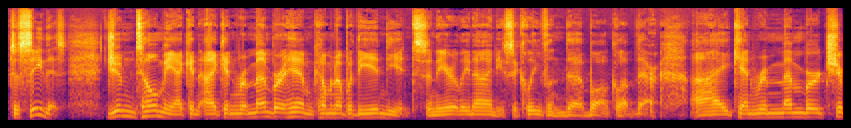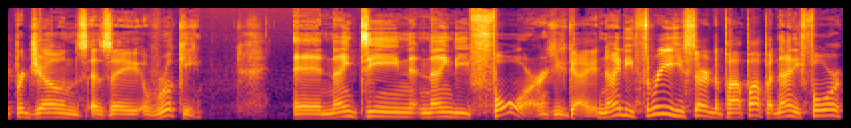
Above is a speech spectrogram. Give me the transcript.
to see this, Jim Thome, I can I can remember him coming up with the Indians in the early '90s, the Cleveland uh, ball club. There, I can remember Chipper Jones as a rookie. In 1994 he got 93 he started to pop up but 94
